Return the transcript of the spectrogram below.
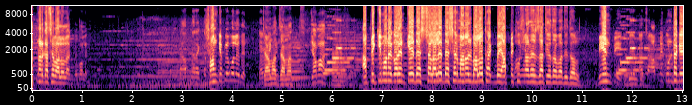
আপনার কাছে ভালো লাগবে বলেন। সংক্ষেপে বলে দেন। জামাত জামাত। জামাত। আপনি কি মনে করেন কে দেশ চালালে দেশের মানুষ ভালো থাকবে? আপনি খুশি? বাংলাদেশ জাতীয়তাবাদী দল। বিএনপি। আচ্ছা আপনি কোনটাকে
